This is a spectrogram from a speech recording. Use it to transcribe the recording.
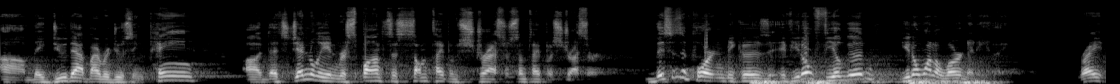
Um, they do that by reducing pain. Uh, that's generally in response to some type of stress or some type of stressor. This is important because if you don't feel good, you don't want to learn anything, right?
